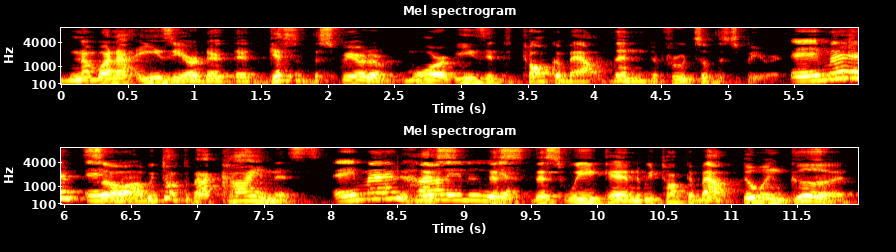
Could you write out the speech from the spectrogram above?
no, well, not easier. The, the gifts of the spirit are more easy to talk about than the fruits of the spirit. Amen. So uh, we talked about kindness Amen. this, Hallelujah. this this week, and we talked about doing good,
